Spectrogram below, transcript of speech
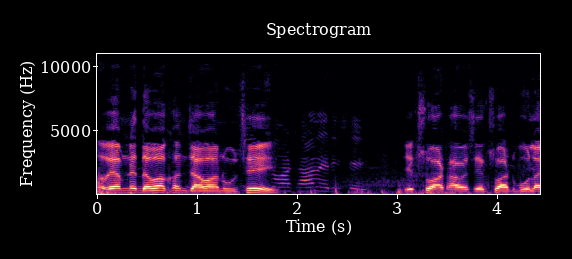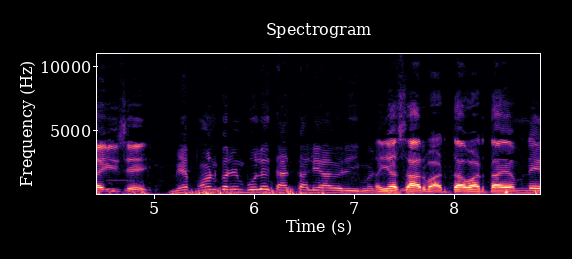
હવે અમને દવાખાન જવાનું છે. એકસો આઠ આવે છે એકસો આઠ બોલાવી છે. મેં ફોન કરીને બોલે તાત્કાલિક આવે અહીંયા સાર વાળતા વાળતા એમને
